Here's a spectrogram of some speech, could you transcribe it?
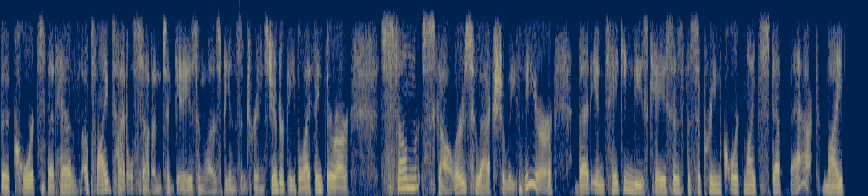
the courts that have applied Title VII to gays and lesbians and transgender people. I think there are some scholars who actually fear that in taking these cases, the Supreme Court might step back, might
